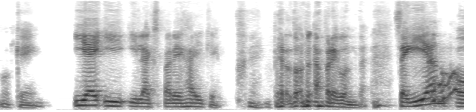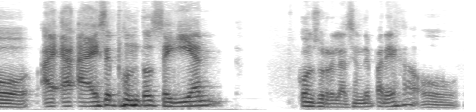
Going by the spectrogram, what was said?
Ok. ¿Y, y, y la expareja y qué? Perdón la pregunta. ¿Seguían o a, a, ese punto seguían con su relación de pareja o...?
